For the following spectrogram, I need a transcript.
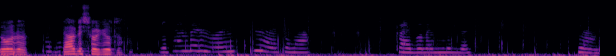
Doğru. Nerede söylüyordun? Geçen bölüm ölmüştüm ya mesela. Kaybolabilirdi. Yani.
